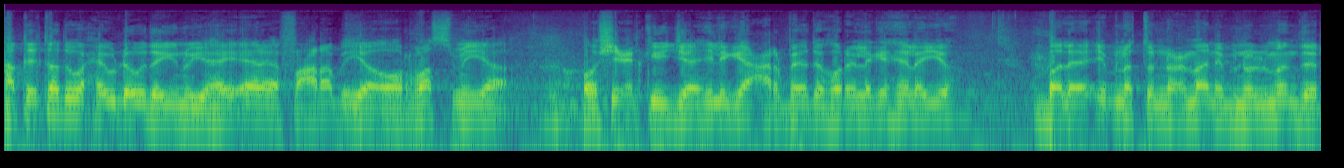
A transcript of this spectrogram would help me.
xaqiiqadu waxay u dhowday inuu yahay erey af carabiya oo rasmiya oo shicirkii jaahiliga carbeede hore laga helayo. Bale ibnatu nucmaan ibnulmundir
